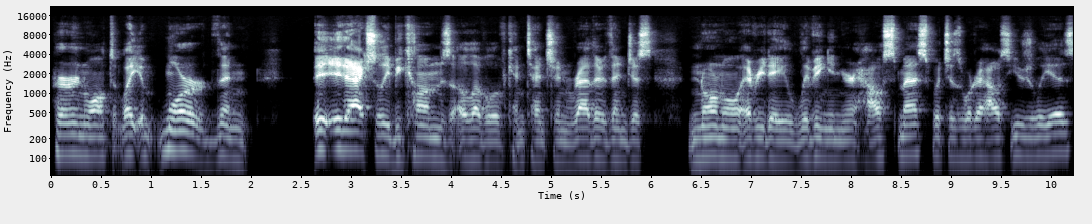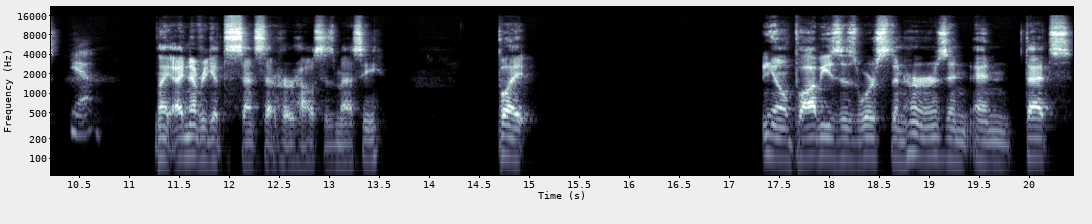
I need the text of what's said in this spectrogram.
her and Walter. Like, more than it, it actually becomes a level of contention rather than just normal everyday living in your house mess, which is what her house usually is. Yeah. Like I never get the sense that her house is messy. But you know, Bobby's is worse than hers and and that's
